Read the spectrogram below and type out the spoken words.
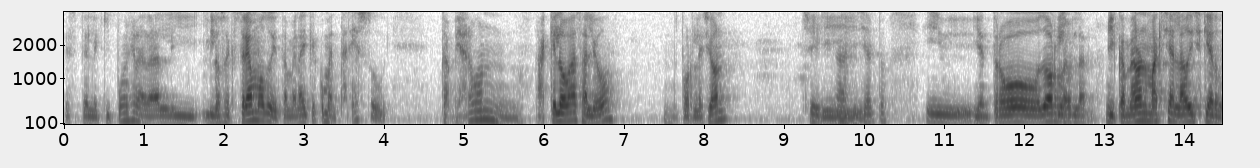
Este, el equipo en general y, y los extremos, güey. También hay que comentar eso, güey. Cambiaron. ¿A qué loba salió? Por lesión. Sí, Y- ah, sí, cierto. Y, Y entró Dorlan. Dorlan. Y cambiaron a Maxi al lado izquierdo.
